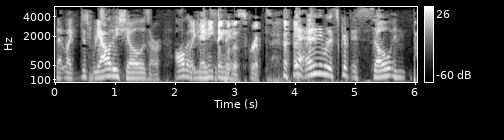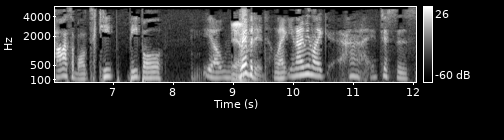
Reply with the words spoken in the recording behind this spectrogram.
that like just reality shows or all that like anything with a script. yeah, anything with a script is so impossible to keep people, you know, Yeah. riveted. Like, you know what I mean? Like, it just is.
